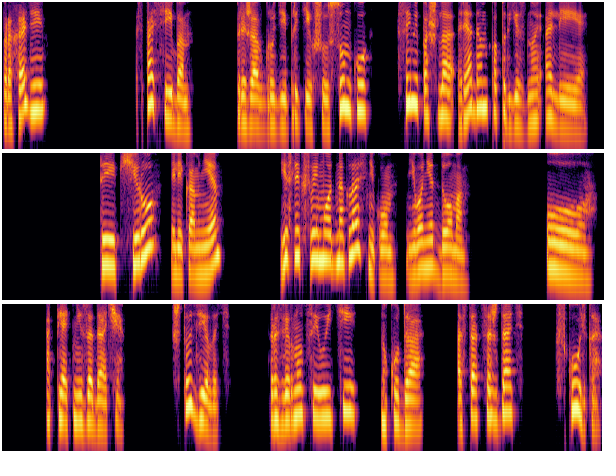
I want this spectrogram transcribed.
«Проходи». «Спасибо». Прижав к груди притихшую сумку, Сэмми пошла рядом по подъездной аллее. «Ты к Хиро или ко мне? Если к своему однокласснику, его нет дома». «О, опять незадача. Что делать? Развернуться и уйти? Но куда? Остаться ждать? Сколько?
